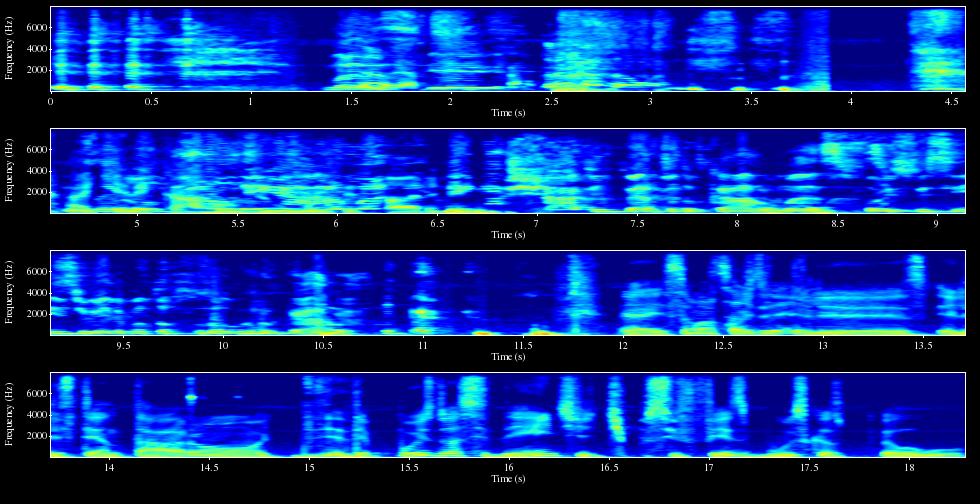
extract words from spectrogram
Mas não, é e... trancadão, Eles Aquele carro nem a arma, história. nem a chave perto do carro, mas foi suicídio e ele botou fogo no carro. É, isso é uma coisa, eles, eles tentaram, depois do acidente, tipo, se fez buscas pelo,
